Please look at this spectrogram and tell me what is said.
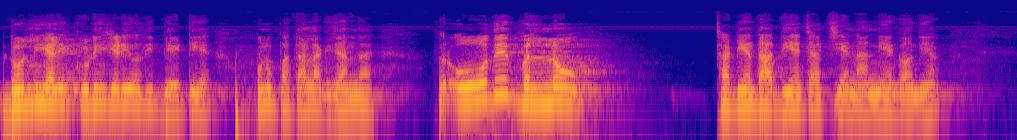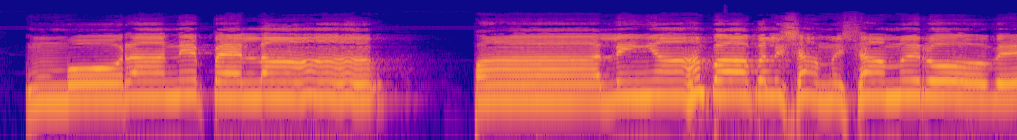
ਡੋਲੀ ਵਾਲੀ ਕੁੜੀ ਜਿਹੜੀ ਉਹਦੀ ਬੇਟੀ ਹੈ, ਉਹਨੂੰ ਪਤਾ ਲੱਗ ਜਾਂਦਾ ਫਿਰ ਉਹਦੇ ਵੱਲੋਂ ਸਾਡੀਆਂ ਦਾਦੀਆਂ ਚਾਚੀਆਂ, ਨਾਨੀਆਂ ਗਾਉਂਦੀਆਂ। ਮੋਰਾਂ ਨੇ ਪਹਿਲਾਂ ਪਾਲੀਆਂ ਬਾਬਲ ਸ਼ਮ ਸ਼ਮ ਰੋਵੇ।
